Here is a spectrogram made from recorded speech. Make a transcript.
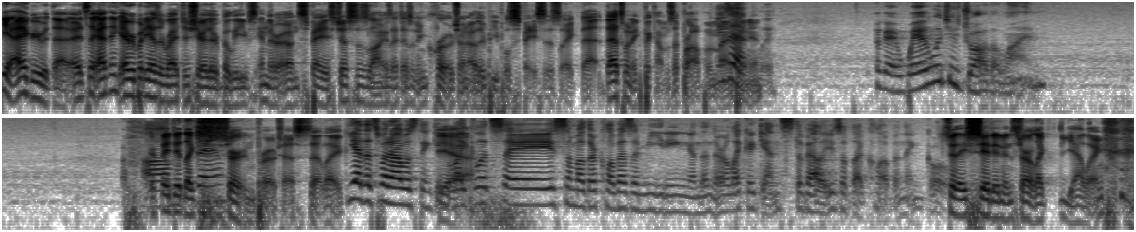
Yeah, I agree with that. It's like I think everybody has a right to share their beliefs in their own space, just as long as that doesn't encroach on other people's spaces like that. That's when it becomes a problem, in my exactly. opinion. Okay, where would you draw the line? If they did like Um, then- certain protests that like Yeah, that's what I was thinking. Yeah. Like, let's say some other club has a meeting and then they're like against the values of that club and then go. so they sit in and start like yelling.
